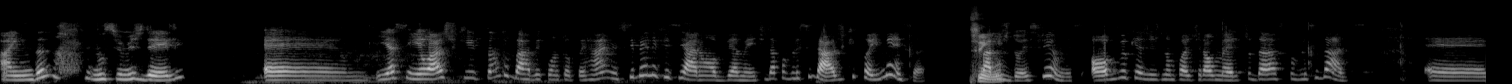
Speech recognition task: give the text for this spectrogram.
ainda nos filmes dele. É... E assim, eu acho que tanto Barbie quanto Oppenheimer se beneficiaram, obviamente, da publicidade que foi imensa. Sim. para os dois filmes. Óbvio que a gente não pode tirar o mérito das publicidades é,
